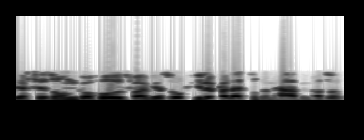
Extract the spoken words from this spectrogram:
der Saison geholt, weil wir so viele Verletzungen haben. Also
